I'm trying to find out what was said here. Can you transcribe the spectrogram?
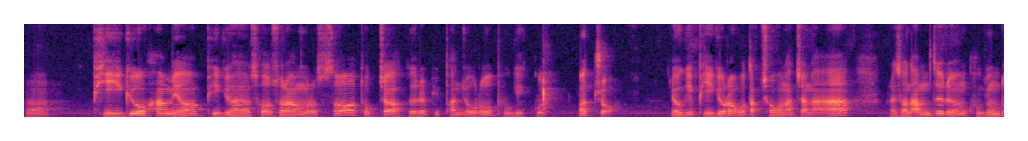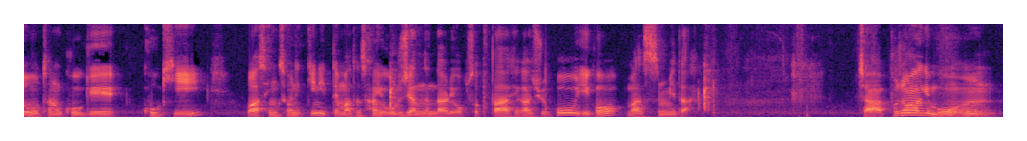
어, 비교하며 비교하여 서술함으로써 독자가 그를 비판적으로 보겠군. 맞죠? 여기 비교라고 딱 적어놨잖아. 그래서 남들은 구경도 못하는 고기, 고기와 생선이 끼니 때마다 상이 오르지 않는 날이 없었다 해가지고 이거 맞습니다. 자, 부정하게 모은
